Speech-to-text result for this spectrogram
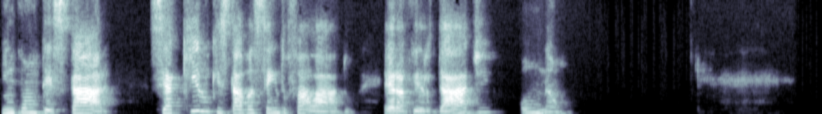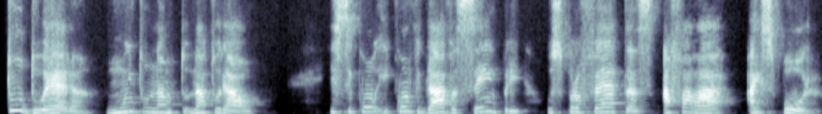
em contestar se aquilo que estava sendo falado era verdade ou não. Tudo era muito natural e, se, e convidava sempre os profetas a falar, a expor.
